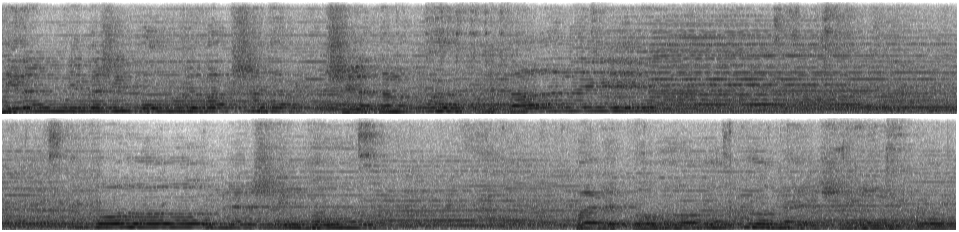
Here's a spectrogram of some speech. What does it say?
हिरण्यकशिपूर्वक्षः शिलतमकालये ॐ नरसिंहो। परतो नरसिंहो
